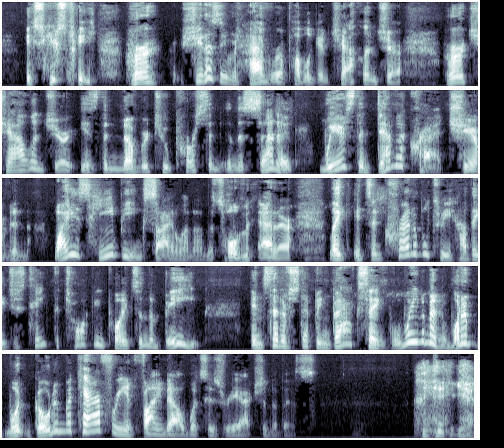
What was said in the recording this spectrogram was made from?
Excuse me her she doesn't even have a republican challenger. Her challenger is the number two person in the senate. Where's the democrat chairman? Why is he being silent on this whole matter? Like, it's incredible to me how they just take the talking points and the beat instead of stepping back saying, well, wait a minute, what, what, go to McCaffrey and find out what's his reaction to this. yeah,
